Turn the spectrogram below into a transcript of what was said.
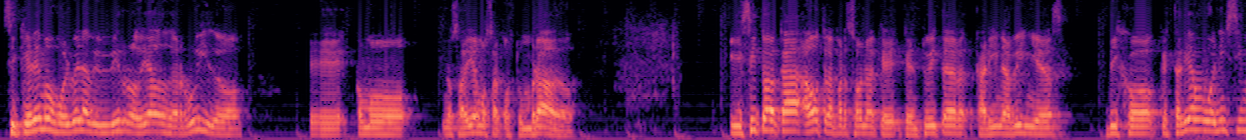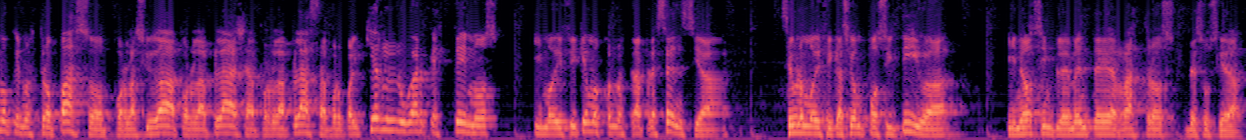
si queremos volver a vivir rodeados de ruido eh, como nos habíamos acostumbrado. Y cito acá a otra persona que, que en Twitter, Karina Viñas, dijo que estaría buenísimo que nuestro paso por la ciudad, por la playa, por la plaza, por cualquier lugar que estemos, y modifiquemos con nuestra presencia, sea una modificación positiva y no simplemente rastros de suciedad.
